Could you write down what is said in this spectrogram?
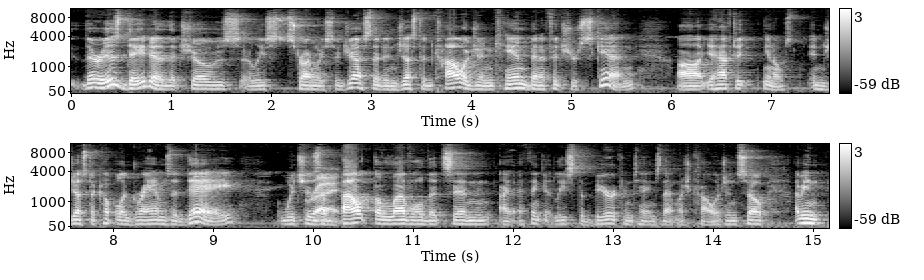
There is data that shows, or at least strongly suggests, that ingested collagen can benefit your skin. Uh, you have to, you know, ingest a couple of grams a day, which is Right. about the level that's in. I, I think at least the beer contains that much collagen. So, I mean,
